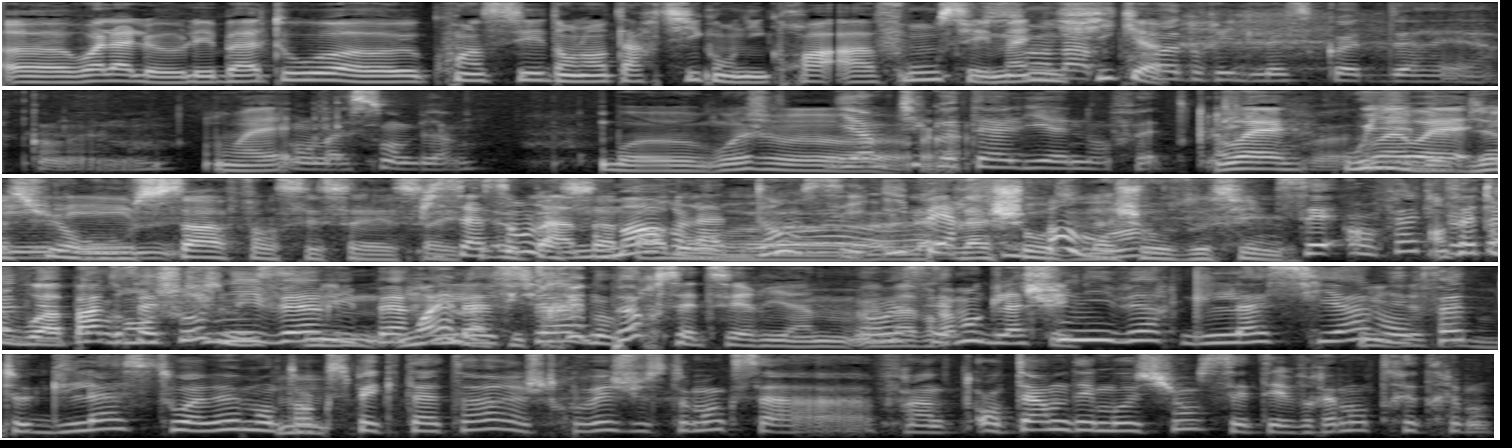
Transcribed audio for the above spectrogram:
Euh, voilà, le- les bateaux euh, coincés dans l'Antarctique, on y croit à fond, c'est magnifique. la prod Ridley Scott derrière, quand même. hein. Ouais. On la sent bien. Moi, je, Il y a un petit voilà. côté alien, en fait. que Ouais. euh, Oui, Ouais, bah, ouais, bien et- sûr, ou ça, enfin, c'est ça. Ça sent la mort là-dedans, euh, c'est hyper La chose, flippant, la hein. chose de Sim. C'est en fait, En fait, on voit pas dans grand cet chose, mais univers c'est- hyper m'a fait glacial, très peur cette série. Elle m'a Ouais, vraiment cet glacé. univers glacial, Oui, en fait, te glace toi-même en tant Mm. que spectateur. Et je trouvais justement que ça, enfin, en termes d'émotion, c'était vraiment très très bon.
